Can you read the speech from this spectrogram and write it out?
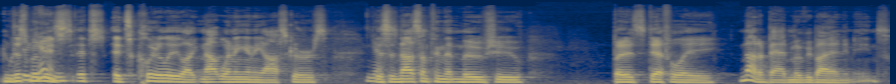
This movie's it's it's clearly like not winning any Oscars. Yeah. This is not something that moves you, but it's definitely not a bad movie by any means.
